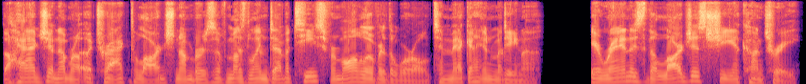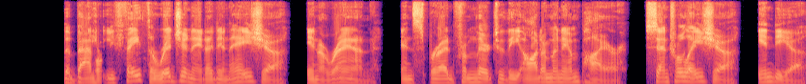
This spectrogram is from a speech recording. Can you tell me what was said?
The Hajj and Umrah attract large numbers of Muslim devotees from all over the world to Mecca and Medina. Iran is the largest Shia country. The Baha'i faith originated in Asia, in Iran, and spread from there to the Ottoman Empire, Central Asia, India,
